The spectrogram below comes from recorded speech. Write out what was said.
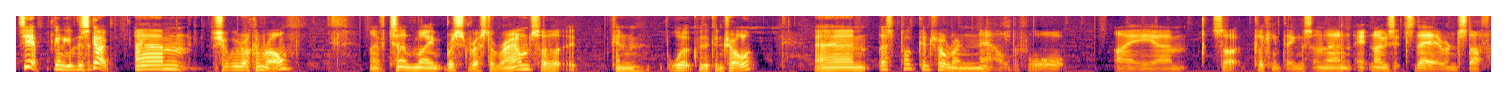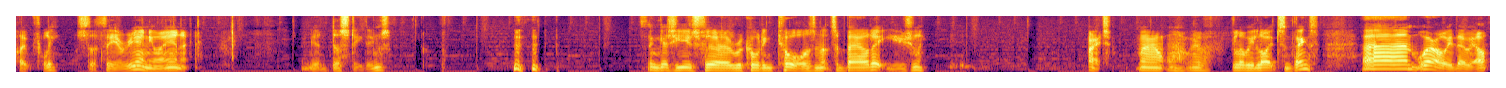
So yeah, I'm going to give this a go. Um, shall we rock and roll? I've turned my wrist rest around so that it can work with the controller. Um, let's plug controller in now before I um, start clicking things, and then it knows it's there and stuff, hopefully. That's the theory anyway, isn't it? Get dusty things. this thing gets used for recording tours, and that's about it, usually. Right, well, we have glowy lights and things. Um, where are we? There we are.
